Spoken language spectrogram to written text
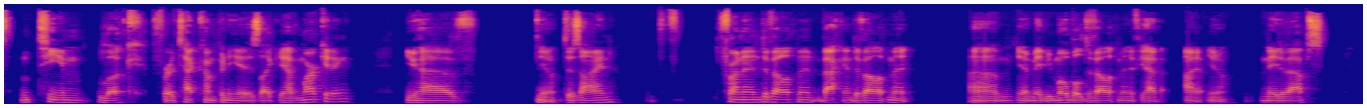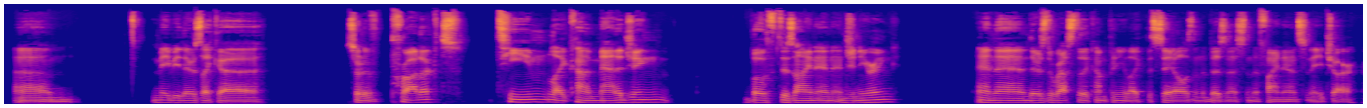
t- team look for a tech company is like you have marketing, you have you know design, front end development, back end development, um, you know, maybe mobile development if you have, uh, you know, native apps. Um, maybe there's like a sort of product team, like kind of managing both design and engineering. And then there's the rest of the company, like the sales and the business and the finance and HR.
